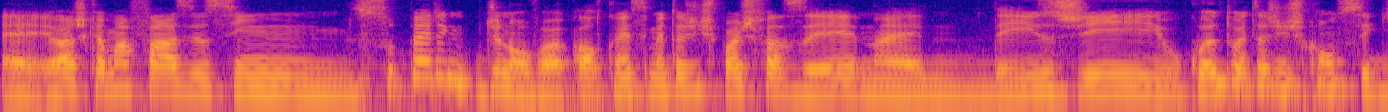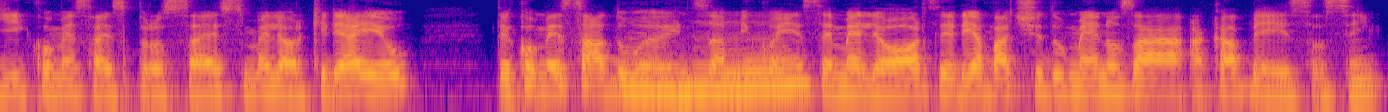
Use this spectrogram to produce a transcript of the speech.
É, eu acho que é uma fase, assim, super... De novo, autoconhecimento a gente pode fazer, né? Desde o quanto antes a gente conseguir começar esse processo, melhor. Queria eu ter começado uhum. antes a me conhecer melhor, teria batido menos a, a cabeça, assim.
